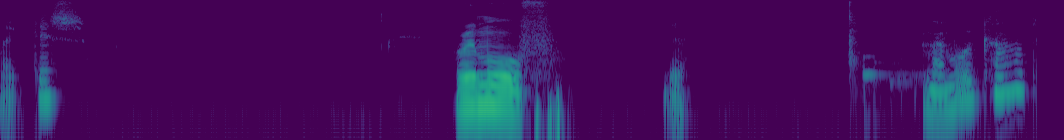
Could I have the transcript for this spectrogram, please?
like this remove memory card?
